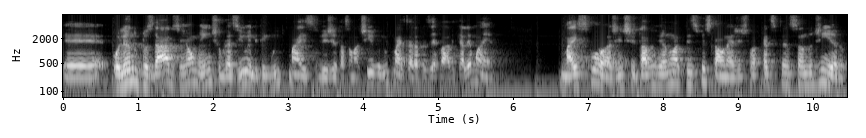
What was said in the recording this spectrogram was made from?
é, olhando para os dados, realmente o Brasil ele tem muito mais vegetação nativa, muito mais área preservada que a Alemanha. Mas, pô, a gente está vivendo uma crise fiscal, né? A gente vai ficar dispensando dinheiro.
